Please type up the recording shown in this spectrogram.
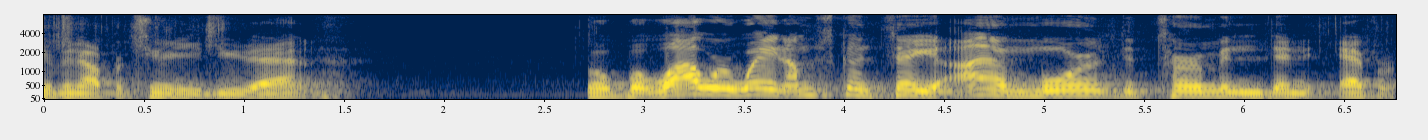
Give an opportunity to do that. But, but while we're waiting, I'm just going to tell you, I am more determined than ever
